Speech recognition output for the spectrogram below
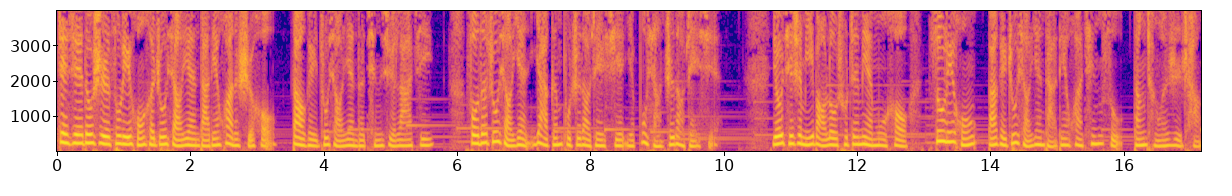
这些都是苏丽红和朱小燕打电话的时候倒给朱小燕的情绪垃圾，否则朱小燕压根不知道这些，也不想知道这些。尤其是米宝露出真面目后，苏黎红把给朱小燕打电话倾诉当成了日常。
